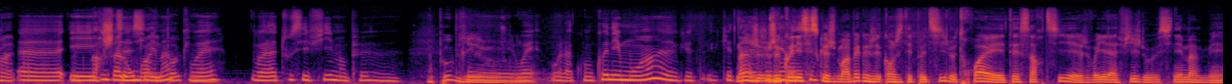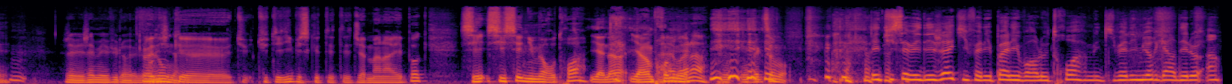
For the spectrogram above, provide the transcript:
Ouais. euh, et Marche hit à cinéma. l'époque. Ouais. Voilà, tous ces films un peu euh, Un peu très, oublié. aujourd'hui. ouais, voilà, qu'on connaît moins euh, que, que ta Non, je, connaissais ce que je me rappelle que quand j'étais petit, le 3 était sorti et je voyais l'affiche au cinéma, mais Mm. j'avais jamais vu le. Ouais, donc, euh, tu tu t'es dit, puisque tu étais déjà malin à l'époque, si, si c'est numéro 3, Il y en a, il y a un premier. voilà. Exactement. Et tu savais déjà qu'il fallait pas aller voir le 3, mais qu'il valait mieux regarder le 1.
